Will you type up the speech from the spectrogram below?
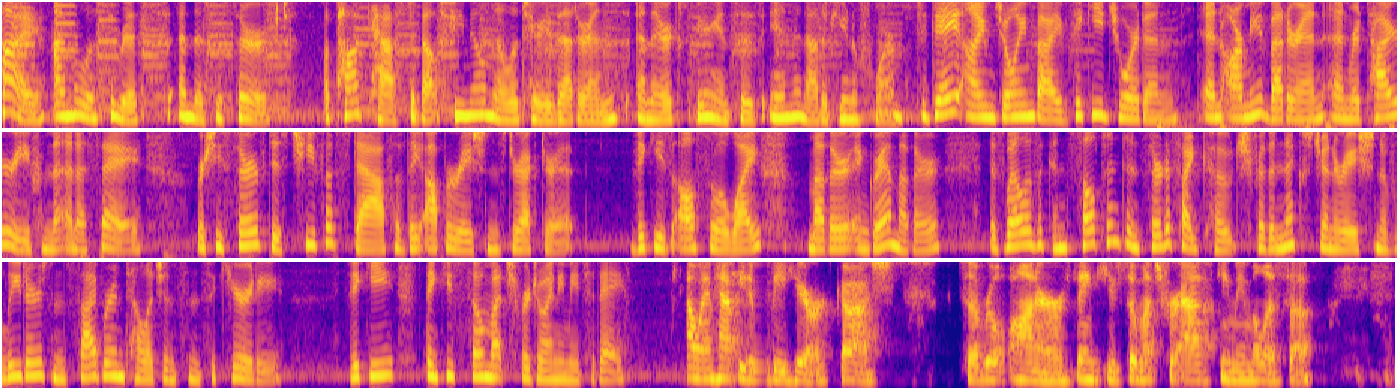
Hi, I'm Melissa Ritz, and this is Served, a podcast about female military veterans and their experiences in and out of uniform. Today, I'm joined by Vicki Jordan, an Army veteran and retiree from the NSA, where she served as Chief of Staff of the Operations Directorate. Vicki's also a wife, mother, and grandmother, as well as a consultant and certified coach for the next generation of leaders in cyber intelligence and security. Vicki, thank you so much for joining me today. Oh, I'm happy to be here. Gosh, it's a real honor. Thank you so much for asking me, Melissa.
